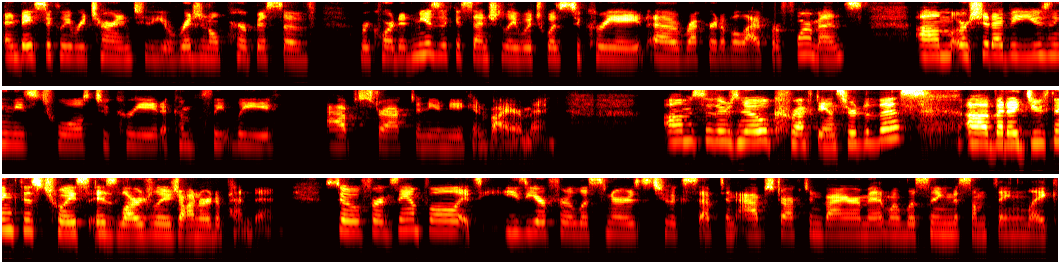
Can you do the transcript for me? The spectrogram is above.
and basically return to the original purpose of recorded music, essentially, which was to create a record of a live performance? Um, or should I be using these tools to create a completely abstract and unique environment? Um, so there's no correct answer to this, uh, but I do think this choice is largely genre dependent. So for example, it's easier for listeners to accept an abstract environment when listening to something like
